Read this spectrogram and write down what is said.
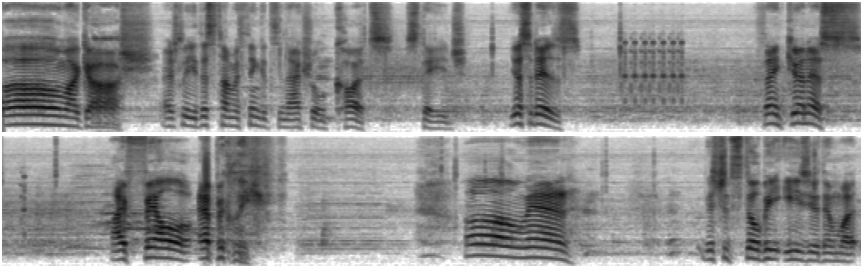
Oh my gosh. Actually, this time I think it's an actual cut stage. Yes, it is. Thank goodness. I fail epically. oh man. This should still be easier than what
